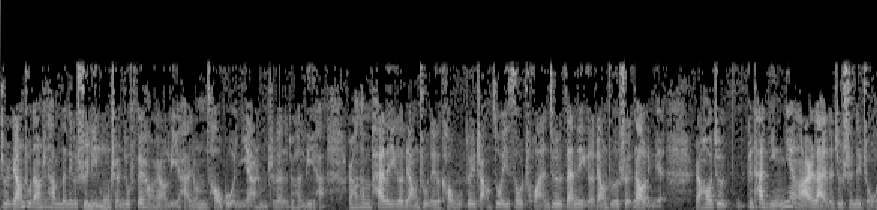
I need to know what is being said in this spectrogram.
就是良渚当时他们的那个水利工程就非常非常厉害，就是什么草果泥啊什么之类的就很厉害。然后他们拍了一个良渚那个考古队长坐一艘船，就是在那个良渚的水道里面，然后就跟他迎面而来的就是那种。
